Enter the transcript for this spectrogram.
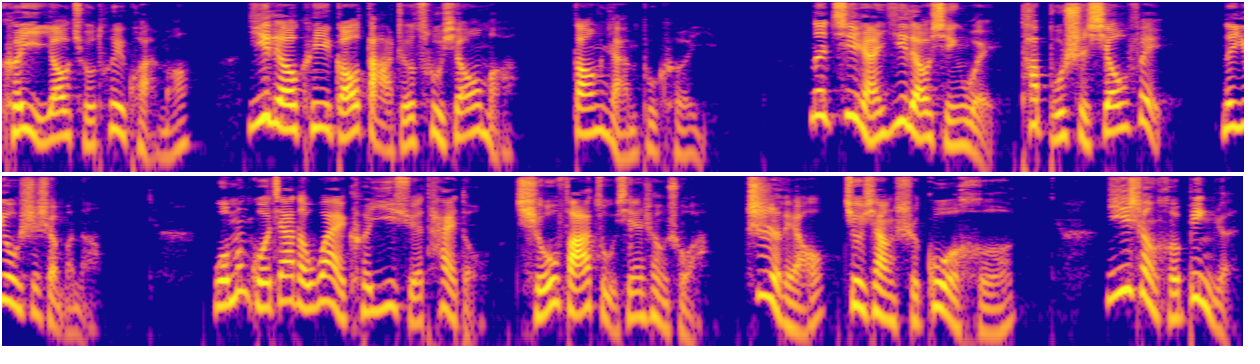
可以要求退款吗？医疗可以搞打折促销吗？当然不可以。那既然医疗行为它不是消费，那又是什么呢？我们国家的外科医学泰斗裘法祖先生说啊，治疗就像是过河。医生和病人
